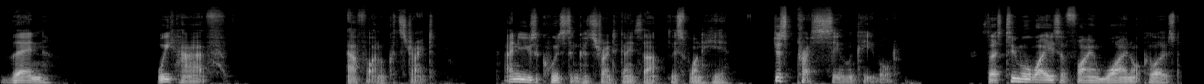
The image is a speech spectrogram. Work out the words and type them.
then we have our final constraint. And use a coincident constraint against that, this one here. Just press C on the keyboard. So there's two more ways of finding wire not closed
